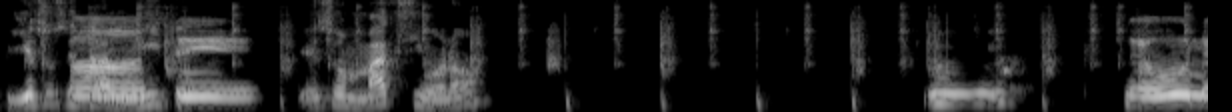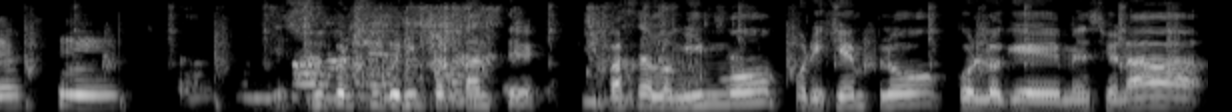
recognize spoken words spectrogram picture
Y eso se Ah, transmite. sí. Eso es máximo, ¿no? De una, sí. Es súper, súper importante. Y pasa lo mismo, por ejemplo, con lo que mencionaba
